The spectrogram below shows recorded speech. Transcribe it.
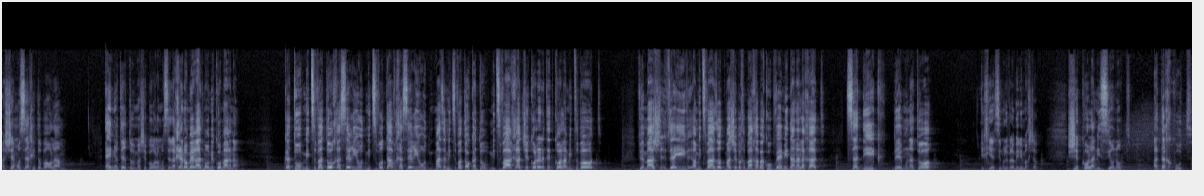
השם עושה הכי טוב בעולם. אין יותר טוב ממה שבעולם עושה. לכן אומר האדמו"ר מקומרנה, כתוב מצוותו חסר יוד, מצוותיו חסר יוד. מה זה מצוותו כתוב? מצווה אחת שכוללת את כל המצוות. ומה ש... זה היא, המצווה הזאת, מה שבא חבקוק והעמידן על אחת. צדיק באמונתו יחיה. שימו לב למילים עכשיו. שכל הניסיונות, הדחקות,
